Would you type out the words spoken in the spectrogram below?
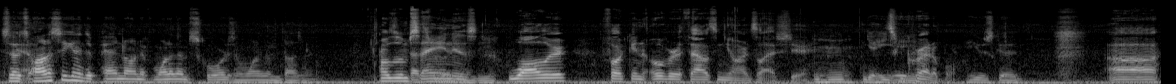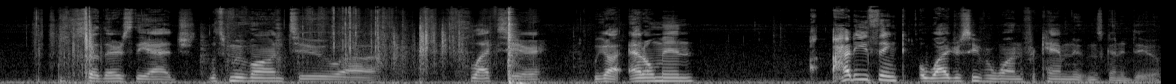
So it's honestly going to depend on if one of them scores and one of them doesn't. all I'm That's saying really is Waller, fucking over a thousand yards last year. Mm-hmm. Yeah, he It's ate. incredible. He was good. Uh, so there's the edge. Let's move on to uh, flex here. We got Edelman. How do you think a wide receiver one for Cam Newton's gonna do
